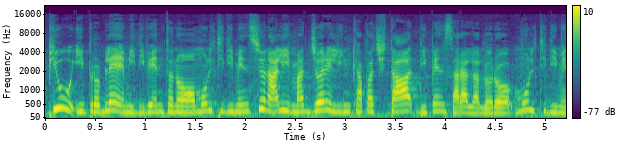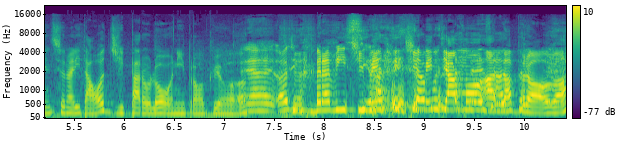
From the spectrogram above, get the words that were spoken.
più i problemi diventano multidimensionali, maggiore l'incapacità di pensare alla loro multidimensionalità. Oggi paroloni proprio. Eh, oggi bravissima. ci, ci mettiamo esatto. alla prova.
